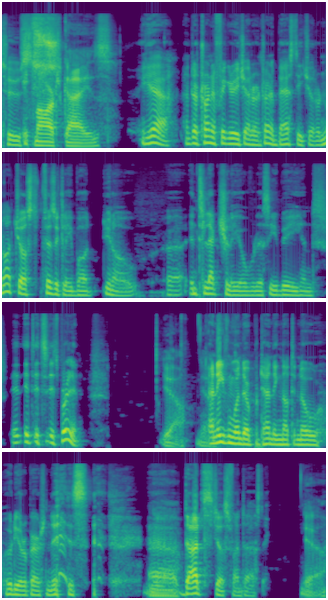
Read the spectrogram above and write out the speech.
two it's- smart guys. Yeah, and they're trying to figure each other and trying to best each other, not just physically, but you know, uh, intellectually over the CB, and it, it, it's it's brilliant. Yeah, yeah. And even when they're pretending not to know who the other person is, uh, Yeah. that's just fantastic. Yeah.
